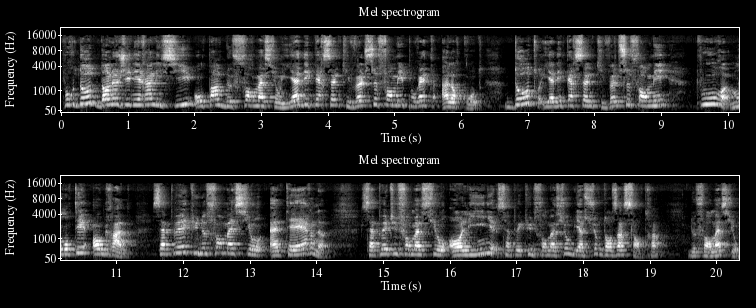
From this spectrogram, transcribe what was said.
Pour d'autres, dans le général ici, on parle de formation. Il y a des personnes qui veulent se former pour être à leur compte. D'autres, il y a des personnes qui veulent se former pour monter en grade. Ça peut être une formation interne, ça peut être une formation en ligne, ça peut être une formation bien sûr dans un centre hein, de formation.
